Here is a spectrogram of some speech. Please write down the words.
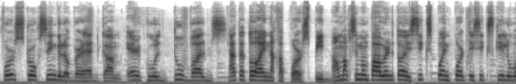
4-stroke single overhead cam, air-cooled, 2 valves, at ito ay naka 4 speed. Ang maximum power nito ay 6.46 kW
